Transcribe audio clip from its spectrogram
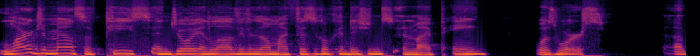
large amounts of peace and joy and love, even though my physical conditions and my pain was worse. Uh,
